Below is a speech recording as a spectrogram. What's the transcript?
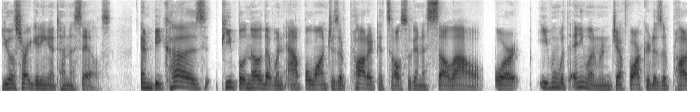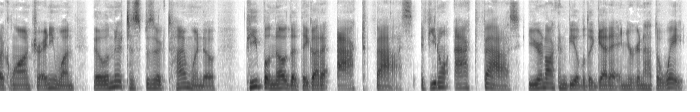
you'll start getting a ton of sales. And because people know that when Apple launches a product, it's also going to sell out, or even with anyone, when Jeff Walker does a product launch or anyone, they limit it to a specific time window. People know that they got to act fast. If you don't act fast, you're not going to be able to get it and you're going to have to wait.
